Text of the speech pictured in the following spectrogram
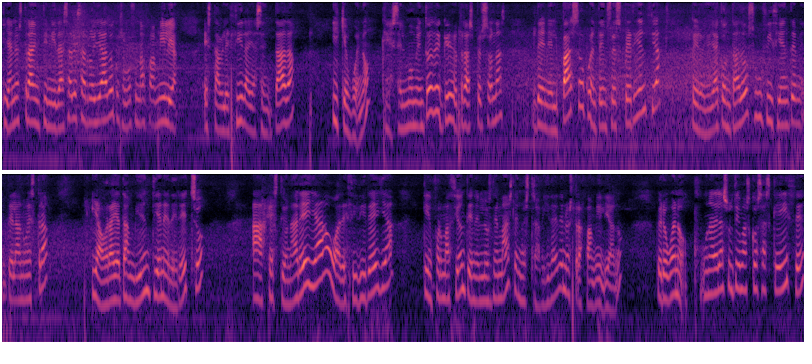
que ya nuestra intimidad se ha desarrollado, que somos una familia establecida y asentada y que bueno, que es el momento de que otras personas den el paso, cuenten su experiencia, pero yo ya he contado suficientemente la nuestra y ahora ya también tiene derecho a gestionar ella o a decidir ella qué información tienen los demás de nuestra vida y de nuestra familia, ¿no? Pero bueno, una de las últimas cosas que hice,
